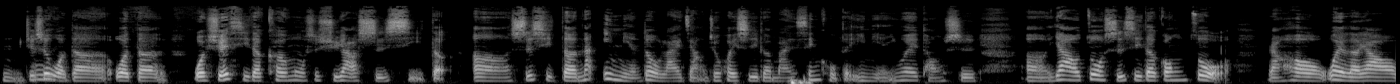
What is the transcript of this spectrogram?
嗯，就是我的我的我学习的科目是需要实习的。呃，实习的那一年对我来讲就会是一个蛮辛苦的一年，因为同时呃要做实习的工作，然后为了要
